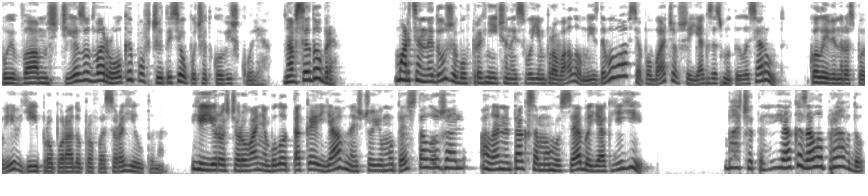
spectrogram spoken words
би вам ще зо два роки повчитися у початковій школі. На все добре. Мартін не дуже був пригнічений своїм провалом і здивувався, побачивши, як засмутилася Рут, коли він розповів їй про пораду професора Гілтона. Її розчарування було таке явне, що йому теж стало жаль, але не так самого себе, як її. Бачите, я казала правду,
